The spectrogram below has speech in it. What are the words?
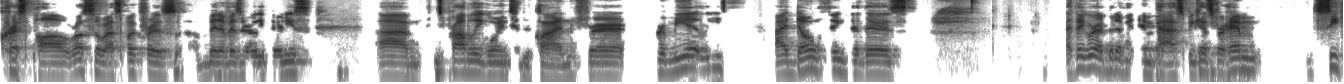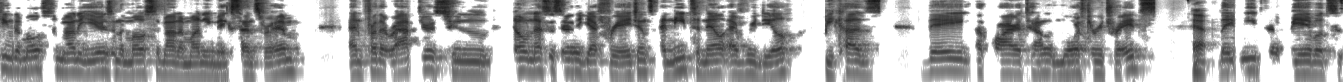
Chris Paul, Russell Westbrook for his a bit of his early 30s, um, he's probably going to decline. For for me, at least, I don't think that there's. I think we're a bit of an impasse because for him, seeking the most amount of years and the most amount of money makes sense for him, and for the Raptors who don't necessarily get free agents and need to nail every deal because they acquire talent more through trades. Yeah. they need to be able to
